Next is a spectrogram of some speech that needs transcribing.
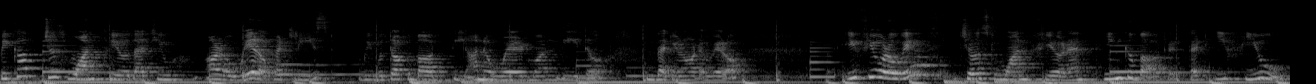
pick up just one fear that you are aware of at least. We will talk about the unaware one later that you're not aware of. If you are aware of just one fear and think about it that if you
